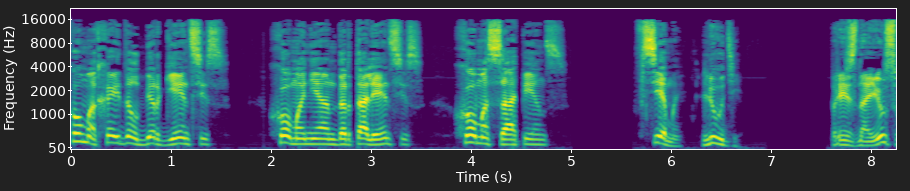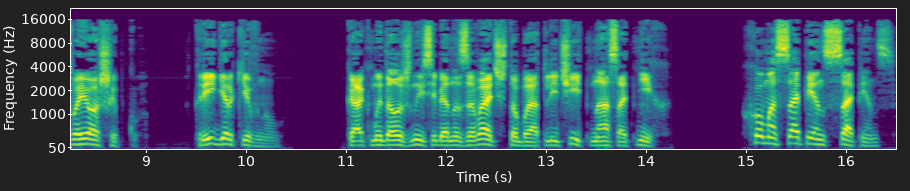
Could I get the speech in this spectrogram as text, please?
Homo heidelbergensis, Homo neanderthalensis, Homo sapiens. Все мы люди. Признаю свою ошибку. Кригер кивнул. Как мы должны себя называть, чтобы отличить нас от них? Homo sapiens sapiens,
